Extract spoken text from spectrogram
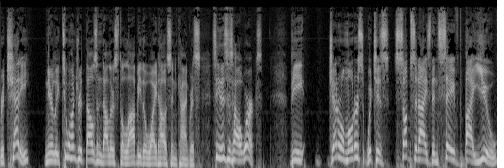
Ricchetti nearly $200,000 to lobby the White House in Congress. See, this is how it works. The General Motors, which is subsidized and saved by you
